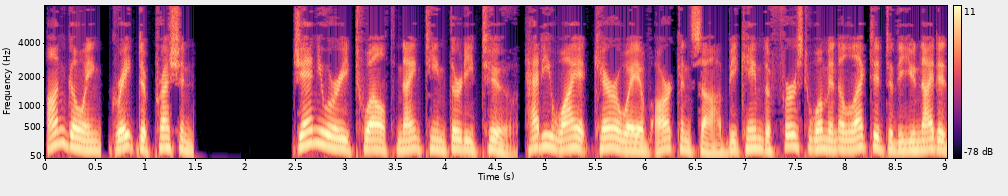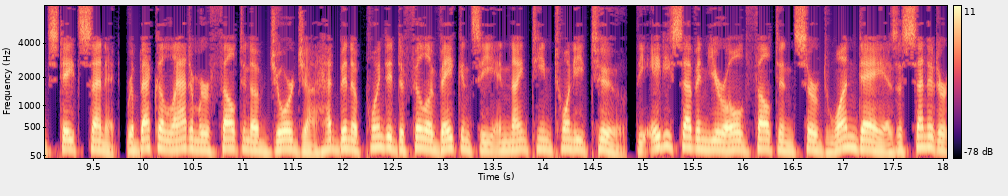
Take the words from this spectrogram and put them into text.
Ongoing, Great Depression January 12, 1932, Hattie Wyatt Caraway of Arkansas became the first woman elected to the United States Senate. Rebecca Latimer Felton of Georgia had been appointed to fill a vacancy in 1922. The 87 year old Felton served one day as a senator.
